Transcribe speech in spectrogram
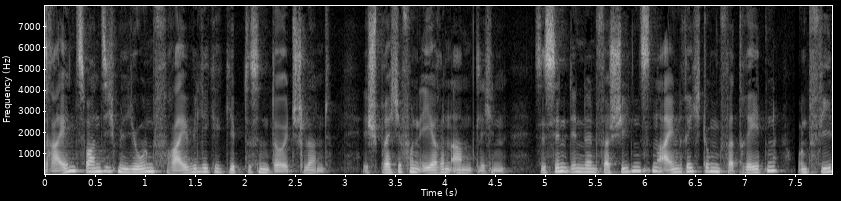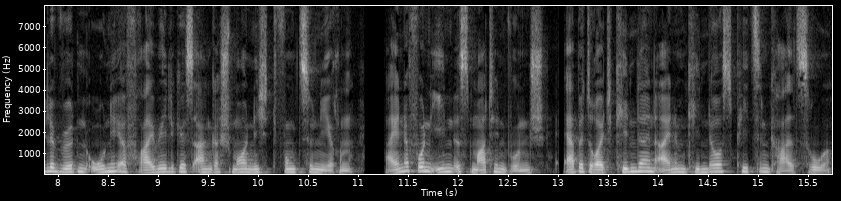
23 Millionen Freiwillige gibt es in Deutschland. Ich spreche von Ehrenamtlichen. Sie sind in den verschiedensten Einrichtungen vertreten und viele würden ohne ihr freiwilliges Engagement nicht funktionieren. Einer von ihnen ist Martin Wunsch. Er betreut Kinder in einem Kinderhospiz in Karlsruhe.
